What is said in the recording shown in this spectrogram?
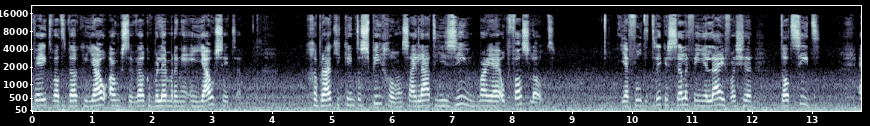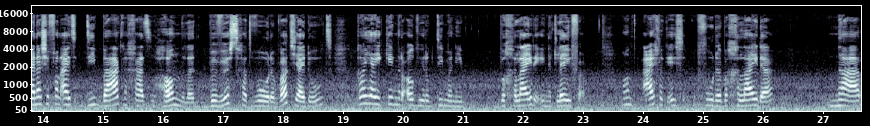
Weet wat, welke jouw angsten, welke belemmeringen in jou zitten. Gebruik je kind als spiegel, want zij laten je zien waar jij op vastloopt. Jij voelt de triggers zelf in je lijf als je dat ziet. En als je vanuit die baken gaat handelen, bewust gaat worden wat jij doet, kan jij je kinderen ook weer op die manier begeleiden in het leven. Want eigenlijk is voeden begeleiden naar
